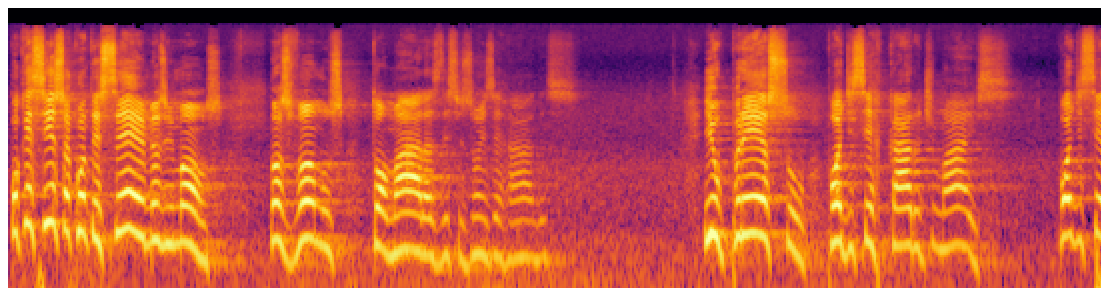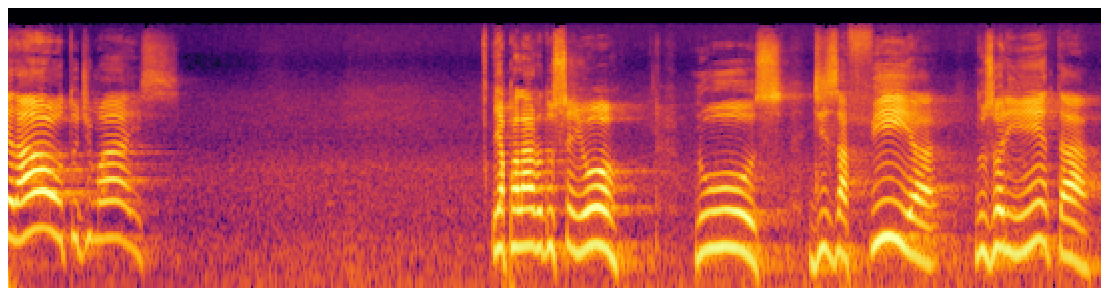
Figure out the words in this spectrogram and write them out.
Porque se isso acontecer, meus irmãos, nós vamos tomar as decisões erradas. E o preço pode ser caro demais pode ser alto demais. E a palavra do Senhor nos desafia, nos orienta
